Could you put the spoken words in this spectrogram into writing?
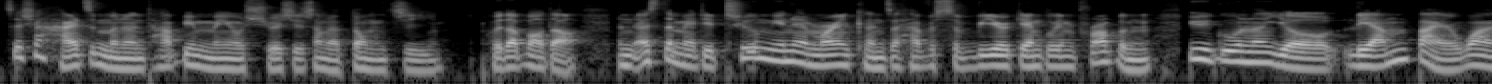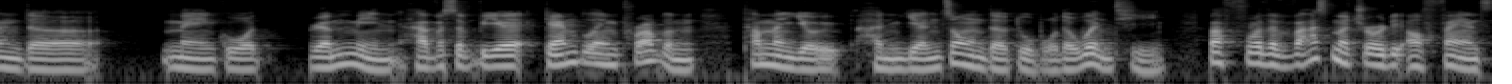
这些孩子们呢，他并没有学习上的动机。回到报道，An estimated two million Americans have a severe gambling problem。预估呢有两百万的美国人民 have a severe gambling problem，他们有很严重的赌博的问题。But for the vast majority of fans，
